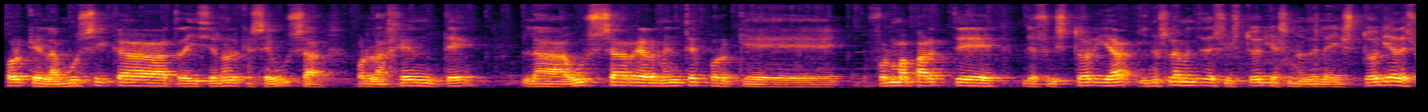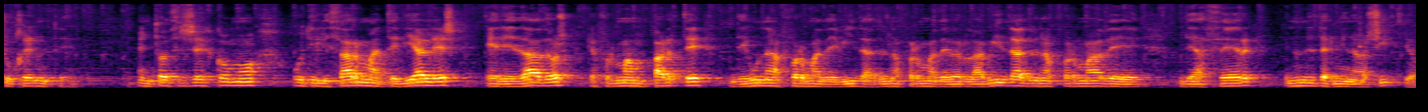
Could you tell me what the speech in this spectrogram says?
porque la música tradicional que se usa por la gente la usa realmente porque forma parte de su historia y no solamente de su historia, sino de la historia de su gente. Entonces es como utilizar materiales heredados que forman parte de una forma de vida, de una forma de ver la vida, de una forma de, de hacer en un determinado sitio.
